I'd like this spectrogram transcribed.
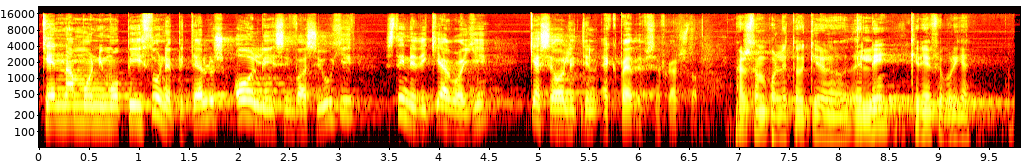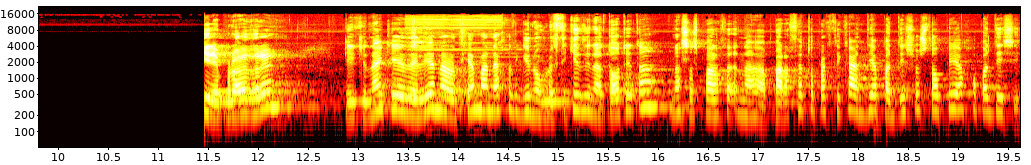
και να μονιμοποιηθούν επιτέλους όλοι οι συμβασιούχοι στην ειδική αγωγή και σε όλη την εκπαίδευση. Ευχαριστώ. Ευχαριστούμε πολύ τον κύριο Δελή. Κυρία Φεβουργέ. Κύριε Πρόεδρε, ειλικρινά κύριε Δελή, αναρωτιέμαι αν έχω την κοινοβουλευτική δυνατότητα να σας να παραθέτω πρακτικά αντί απαντήσω στα οποία έχω απαντήσει.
